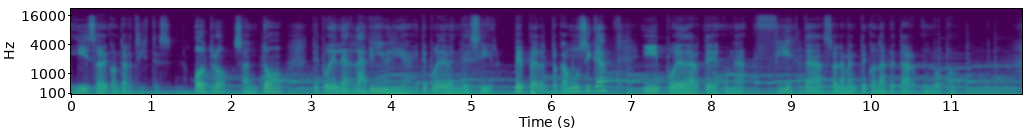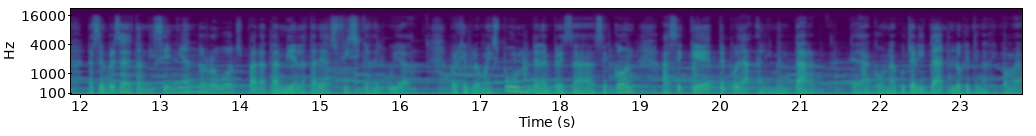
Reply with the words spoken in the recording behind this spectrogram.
Y sabe contar chistes. Otro, Santo, te puede leer la Biblia y te puede bendecir. Pepper toca música y puede darte una fiesta solamente con apretar un botón. Las empresas están diseñando robots para también las tareas físicas del cuidado. Por ejemplo, MySpoon de la empresa Secon hace que te pueda alimentar. Te da con una cucharita lo que tengas que comer.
